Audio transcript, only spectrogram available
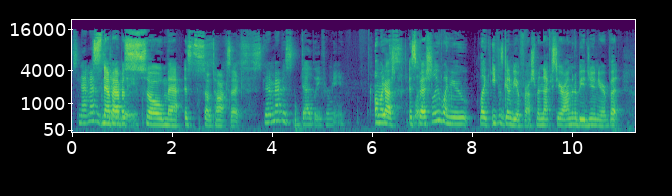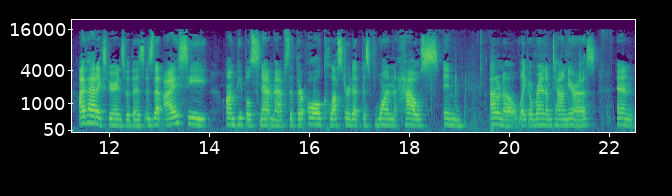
SnapMap is Snap Map deadly. is so mad is so toxic. Snap Map is deadly for me. Oh my It's gosh, especially when you like Aoife's gonna be a freshman next year. I'm gonna be a junior, but I've had experience with this. Is that I see on people's snap maps that they're all clustered at this one house in I don't know, like a random town near us, and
